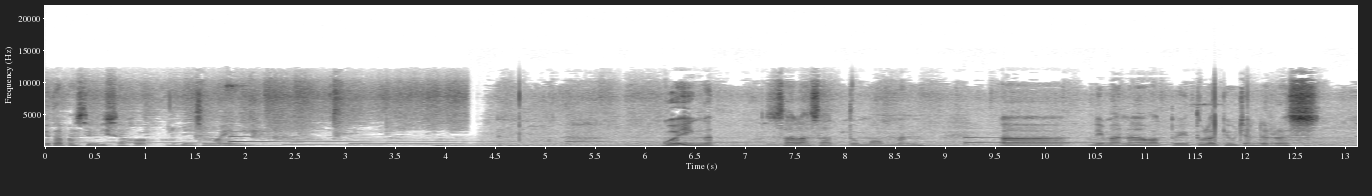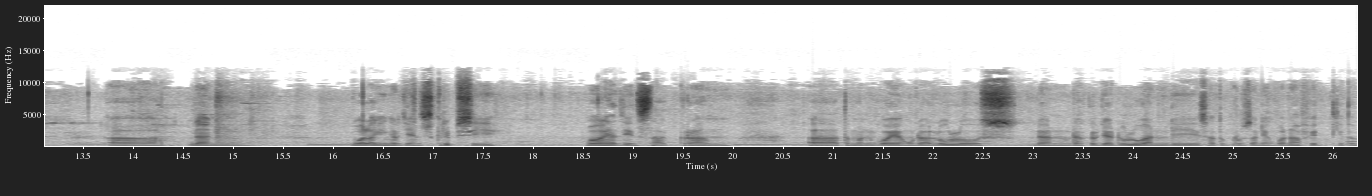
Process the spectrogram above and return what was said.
kita pasti bisa kok lebih semua ini. Gue inget salah satu momen uh, di mana waktu itu lagi hujan deras uh, dan gue lagi ngerjain skripsi gue lihat di Instagram uh, teman gue yang udah lulus dan udah kerja duluan di satu perusahaan yang bonafit gitu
